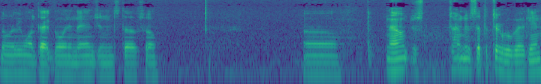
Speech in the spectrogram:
Don't really want that going in the engine and stuff so uh, now just Time to set the turbo back in.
